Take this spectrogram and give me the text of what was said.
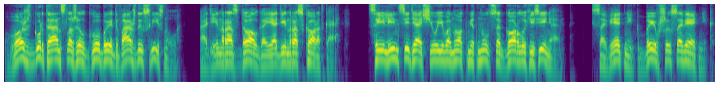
Вождь Гуртан сложил губы и дважды свистнул. Один раз долго и один раз коротко. Цейлин, сидящий у его ног, метнулся к горлу Хисиня. Советник, бывший советник,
